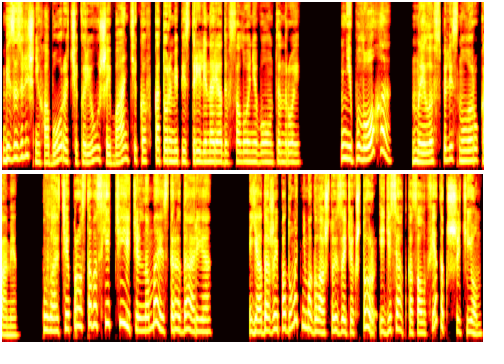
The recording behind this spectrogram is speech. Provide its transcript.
Без излишних оборочек, рюшей, бантиков, которыми пестрили наряды в салоне Воунтенрой. «Неплохо?» — Нейла всплеснула руками. «Платье просто восхитительно, мейстера Дарья!» Я даже и подумать не могла, что из этих штор и десятка салфеток с шитьем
